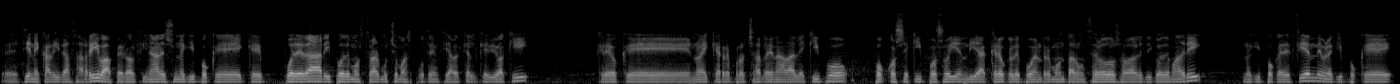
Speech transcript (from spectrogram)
Eh, tiene calidad arriba, pero al final es un equipo que, que puede dar y puede mostrar mucho más potencial que el que vio aquí. Creo que no hay que reprocharle nada al equipo. Pocos equipos hoy en día creo que le pueden remontar un 0-2 al Atlético de Madrid. Un equipo que defiende, un equipo que,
